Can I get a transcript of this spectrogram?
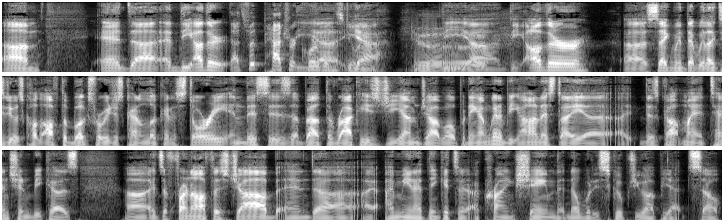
um, and uh, and the other, That's what Patrick the, uh, Corbin's doing. yeah, the uh, the other uh, segment that we like to do is called off the books, where we just kind of look at a story, and this is about the Rockies GM job opening. I'm going to be honest, I, uh, I this got my attention because. Uh, it's a front office job, and uh, I, I mean, I think it's a, a crying shame that nobody scooped you up yet. So,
